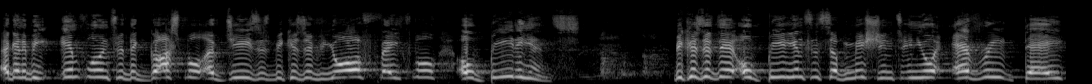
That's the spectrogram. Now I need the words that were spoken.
are going to be influenced with the gospel of Jesus because of your faithful obedience. Because of their obedience and submission in your everyday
